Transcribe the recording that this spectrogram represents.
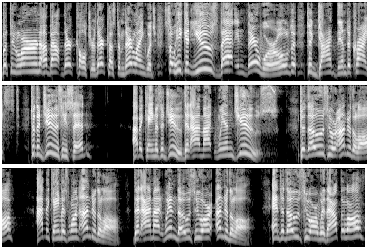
but to learn about their culture, their custom, their language, so he could use that in their world to guide them to Christ. To the Jews, he said, I became as a Jew that I might win Jews. To those who are under the law, I became as one under the law, that I might win those who are under the law. And to those who are without the law,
